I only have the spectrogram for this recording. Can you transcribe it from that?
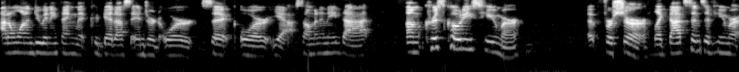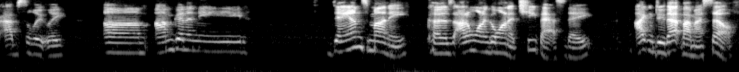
I don't want to do anything that could get us injured or sick or yeah. So I'm gonna need that. Um, Chris Cote's humor, uh, for sure. Like that sense of humor, absolutely. Um, I'm gonna need Dan's money because I don't want to go on a cheap ass date. I can do that by myself.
